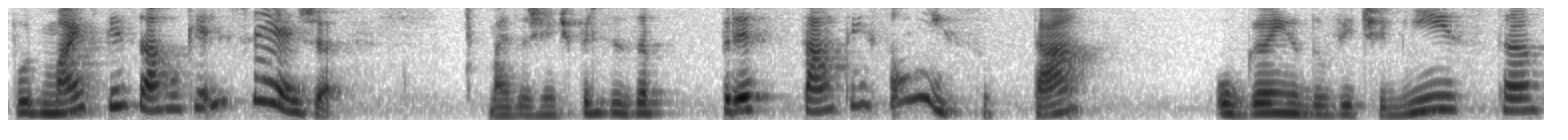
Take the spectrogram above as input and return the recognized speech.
por mais bizarro que ele seja, mas a gente precisa prestar atenção nisso, tá? O ganho do vitimista,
